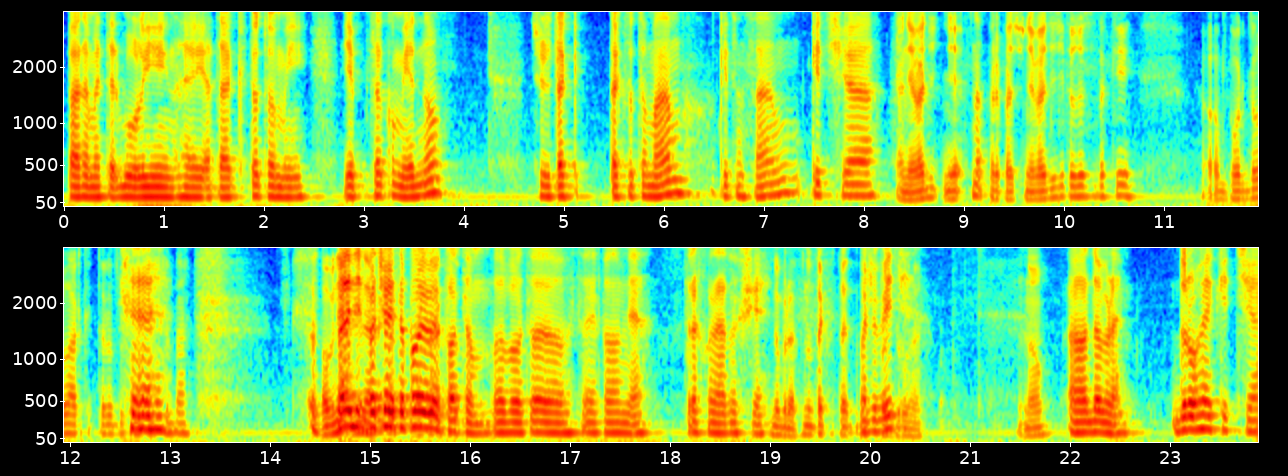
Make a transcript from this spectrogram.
parameter boolean, hej, a tak, toto mi je celkom jedno. Čiže tak, tak toto mám, keď som sám, keď... Uh, a nevadí, ne, no. prepáč, nevadí ti to, že si taký bordelár, keď to robíš na seba? Počuj, to povieme potom, lebo to, to je podľa mňa trochu najdlhšie. Dobre, no tak, tak Môže byť? Druhé. No. Uh, dobre. Druhé, keď uh,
